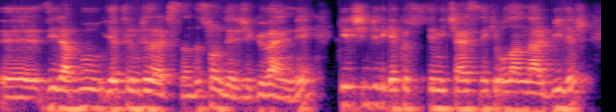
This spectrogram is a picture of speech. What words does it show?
E, zira bu yatırımcılar açısından da son derece güvenli. Girişimcilik ekosistemi içerisindeki olanlar bilir.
